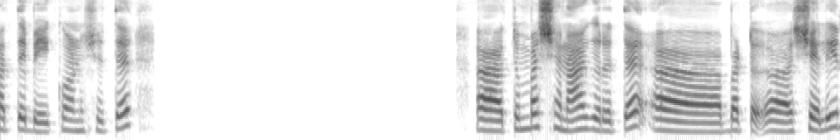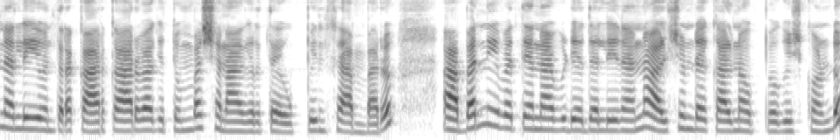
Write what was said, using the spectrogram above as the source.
ಮತ್ತೆ ಬೇಕು ಅನಿಸುತ್ತೆ. ತುಂಬ ಚೆನ್ನಾಗಿರುತ್ತೆ. ಬಟ್ ಶೆಲಿನಲ್ಲಿ ಒಂಥರ ಖಾರ ಖಾರವಾಗಿ ತುಂಬ ಚೆನ್ನಾಗಿರುತ್ತೆ ಉಪ್ಪಿನ ಸಾಂಬಾರು. ಬನ್ನಿ ಇವತ್ತಿನ ವಿಡಿಯೋದಲ್ಲಿ ನಾನು ಅಲಸಂಡೆ ಕಾಳನ್ನ ಉಪಯೋಗಿಸ್ಕೊಂಡು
